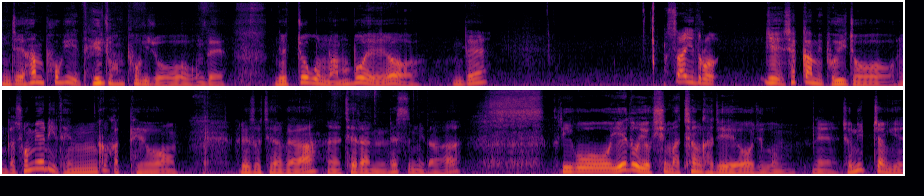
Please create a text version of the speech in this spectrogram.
이제 한 폭이 대주 한 폭이죠. 근데 이쪽은 안 보여요. 근데 사이드로 이제 색감이 보이죠. 그러니까 소멸이 된 것 같아요. 그래서 제가 예, 재란을 했습니다. 그리고 얘도 역시 마찬가지예요. 지금 네, 전입장에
